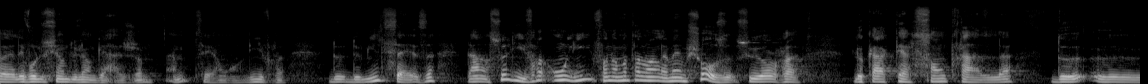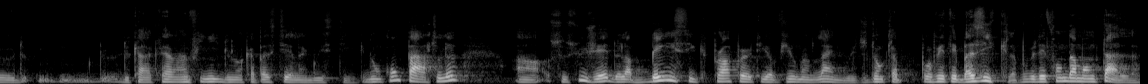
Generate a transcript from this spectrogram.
euh, l'évolution du langage. Hein, c'est un livre de 2016. Dans ce livre, on lit fondamentalement la même chose sur euh, le caractère central euh, du caractère infini de nos capacités linguistiques. Donc on parle à ce sujet de la basic property of human language, donc la propriété basique, la propriété fondamentale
